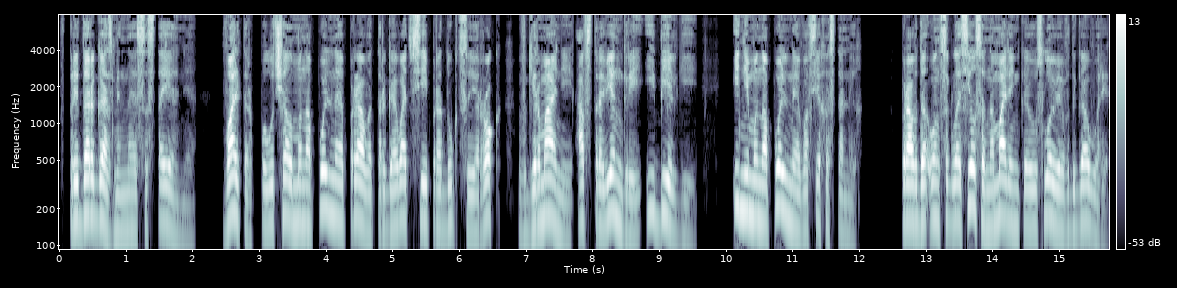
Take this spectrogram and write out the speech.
в предоргазменное состояние. Вальтер получал монопольное право торговать всей продукцией РОК в Германии, Австро-Венгрии и Бельгии, и не монопольная во всех остальных. Правда, он согласился на маленькое условие в договоре.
